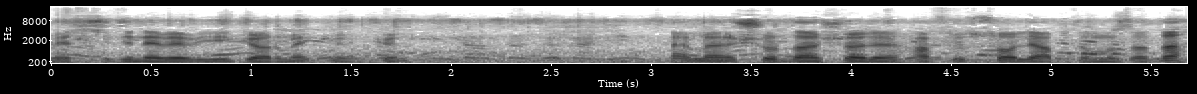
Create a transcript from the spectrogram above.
Mescid-i Nebevi'yi görmek mümkün. Hemen şuradan şöyle hafif sol yaptığımızda da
